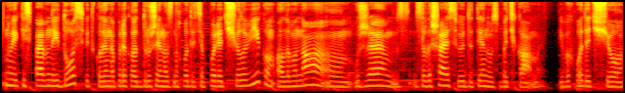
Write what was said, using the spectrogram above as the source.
Ну, якийсь певний досвід, коли, наприклад, дружина знаходиться поряд з чоловіком, але вона е, вже залишає свою дитину з батьками. І виходить, що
